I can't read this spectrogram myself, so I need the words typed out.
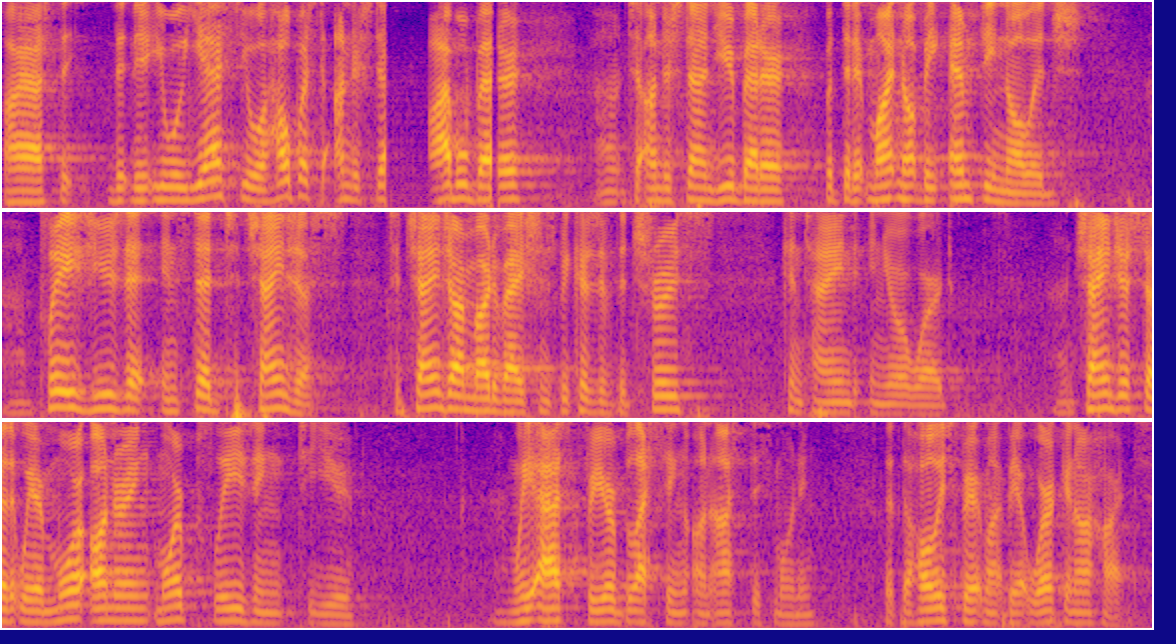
I ask that, that, you will, yes, you will help us to understand the Bible better, uh, to understand you better, but that it might not be empty knowledge. Uh, please use it instead to change us, to change our motivations because of the truths contained in your word. And change us so that we are more honoring, more pleasing to you. We ask for your blessing on us this morning that the Holy Spirit might be at work in our hearts.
